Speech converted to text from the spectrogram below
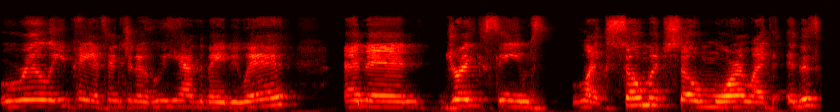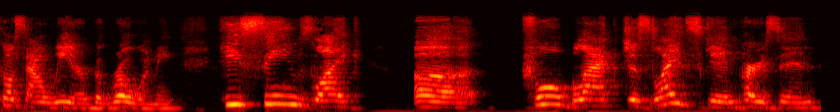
really pay attention to who he had the baby with. And then Drake seems like so much so more like, and this gonna sound weird, but roll with me. He seems like a full black, just light skinned person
